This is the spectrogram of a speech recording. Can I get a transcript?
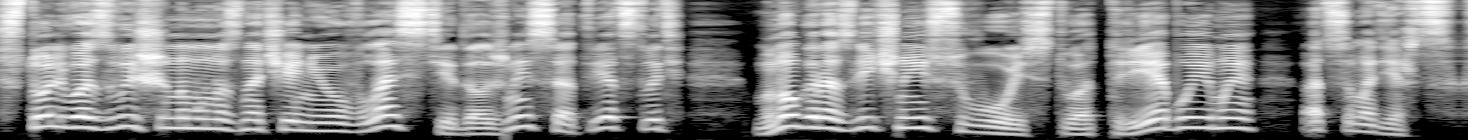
Столь возвышенному назначению власти должны соответствовать многоразличные свойства, требуемые от самодержца.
